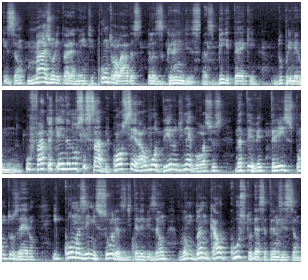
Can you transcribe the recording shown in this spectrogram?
que são majoritariamente controladas pelas grandes, as big tech do primeiro mundo. O fato é que ainda não se sabe qual será o modelo de negócios da TV 3.0 e como as emissoras de televisão vão bancar o custo dessa transição.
